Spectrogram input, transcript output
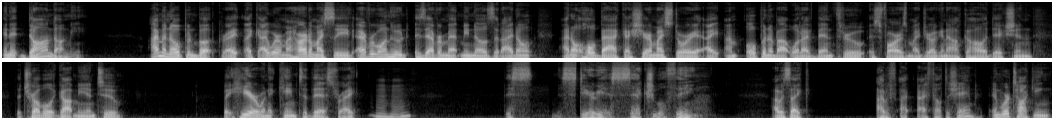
And it dawned on me. I'm an open book, right? Like I wear my heart on my sleeve. Everyone who has ever met me knows that I don't I don't hold back. I share my story. I, I'm open about what I've been through as far as my drug and alcohol addiction, the trouble it got me into. But here, when it came to this, right? Mm-hmm. This mysterious sexual thing, I was like, I, I, I felt ashamed. And we're talking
